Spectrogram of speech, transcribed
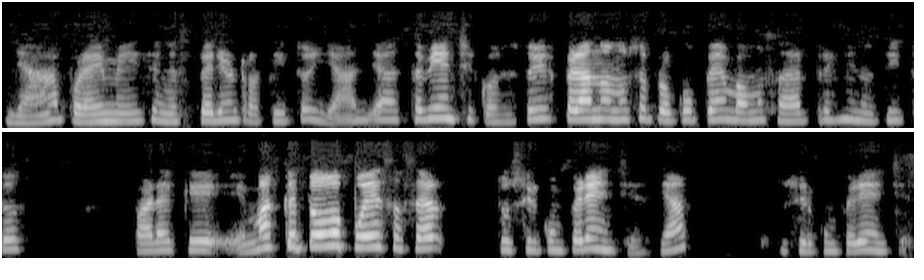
Ya, por ahí me dicen, espere un ratito, ya, ya, está bien chicos, estoy esperando, no se preocupen, vamos a dar tres minutitos para que, eh, más que todo puedes hacer tus circunferencias, ¿ya? Tus circunferencias.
